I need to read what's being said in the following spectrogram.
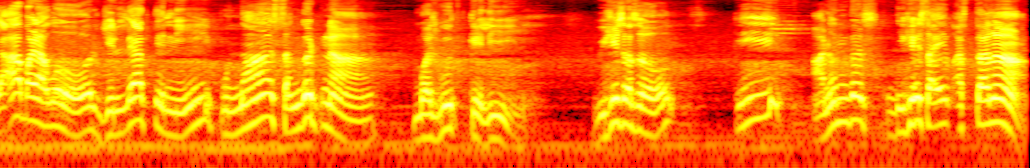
या बळावर जिल्ह्यात त्यांनी पुन्हा संघटना मजबूत केली. विशेष असं की आनंद दिघे साहेब असताना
